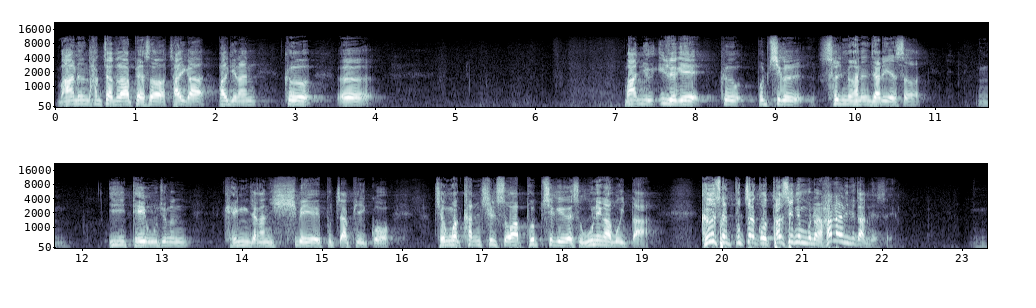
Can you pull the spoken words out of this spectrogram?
많은 학자들 앞에서 자기가 발견한 그 어, 만유 인력의 그 법칙을 설명하는 자리에서 음, 이 대우주는 굉장한 힘에 붙잡혀 있고 정확한 질서와 법칙에 의해서 운행하고 있다. 그것을 붙잡고 다스리는 분은 하나님이다 그랬어요. 음,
